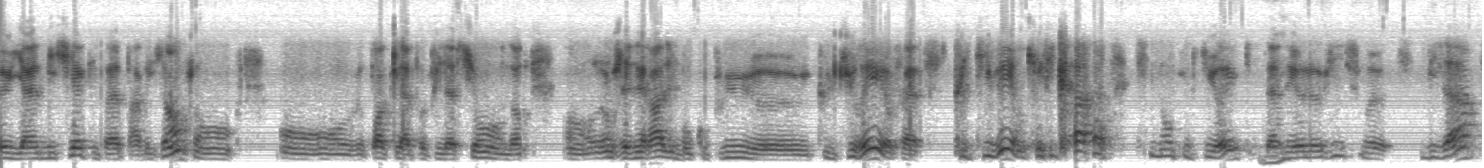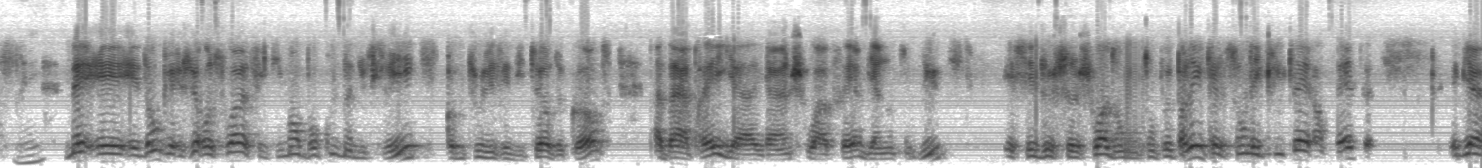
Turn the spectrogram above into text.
euh, y a un demi-siècle, par exemple. On, on, je crois que la population en, en, en général est beaucoup plus euh, culturée, enfin cultivée en tous les cas, sinon culturée, c'est un néologisme bizarre. Oui. Mais et, et donc je reçois effectivement beaucoup de manuscrits, comme tous les éditeurs de Corse. Ah ben après, il y, a, il y a un choix à faire, bien entendu. Et c'est de ce choix dont on peut parler. Quels sont les critères, en fait? Eh bien,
